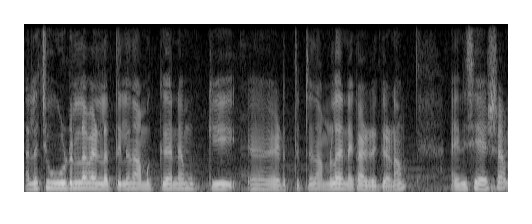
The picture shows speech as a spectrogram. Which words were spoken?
നല്ല ചൂടുള്ള വെള്ളത്തിൽ നമുക്ക് തന്നെ മുക്കി എടുത്തിട്ട് നമ്മൾ തന്നെ കഴുകണം. അതിന് ശേഷം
